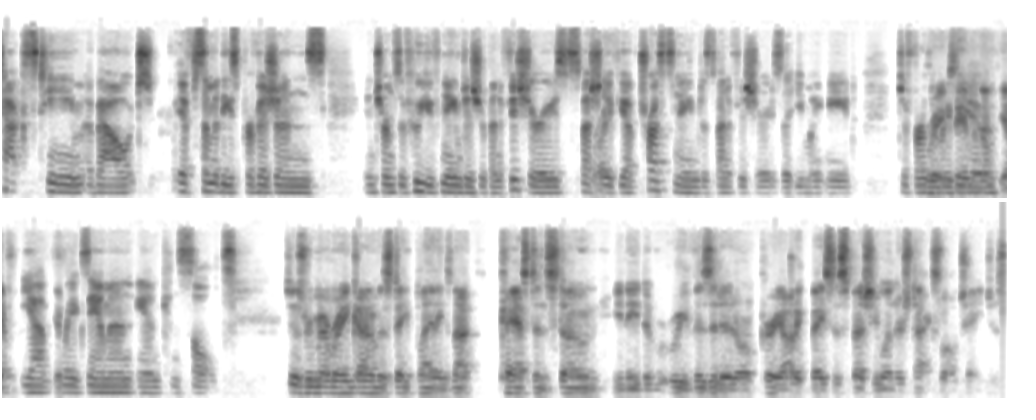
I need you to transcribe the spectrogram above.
tax team about if some of these provisions, in terms of who you've named as your beneficiaries, especially Right. if you have trusts named as beneficiaries, that you might need to further Re-examine review. Yep. Yeah, Yep. re-examine and consult. just remembering kind of estate planning is not cast in stone. You need to revisit it on a periodic basis, especially when there's tax law changes.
